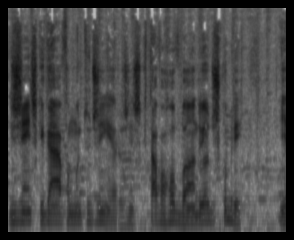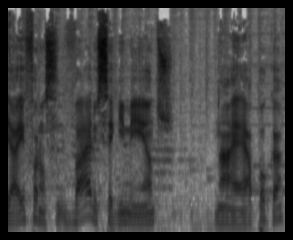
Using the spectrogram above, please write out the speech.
de gente que ganhava muito dinheiro, gente que estava roubando e eu descobri. E aí foram vários segmentos na época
